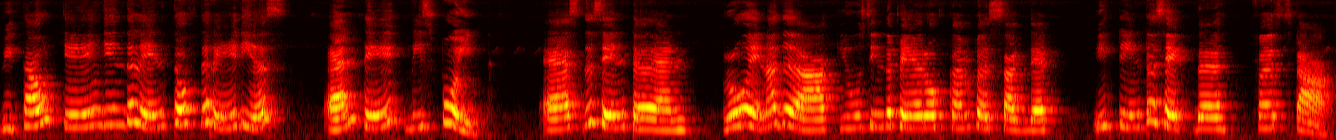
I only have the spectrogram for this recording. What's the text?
without changing the length of the radius and take this point as the center and draw another arc using the pair of compass such that it intersects the first arc.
